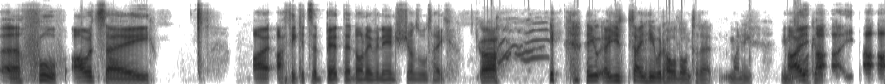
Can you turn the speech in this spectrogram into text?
uh, whew, I would say I, I think it's a bet that not even Andrew Johns will take. Oh, he, are you saying he would hold on to that money? In his I, pocket? I, I, I,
